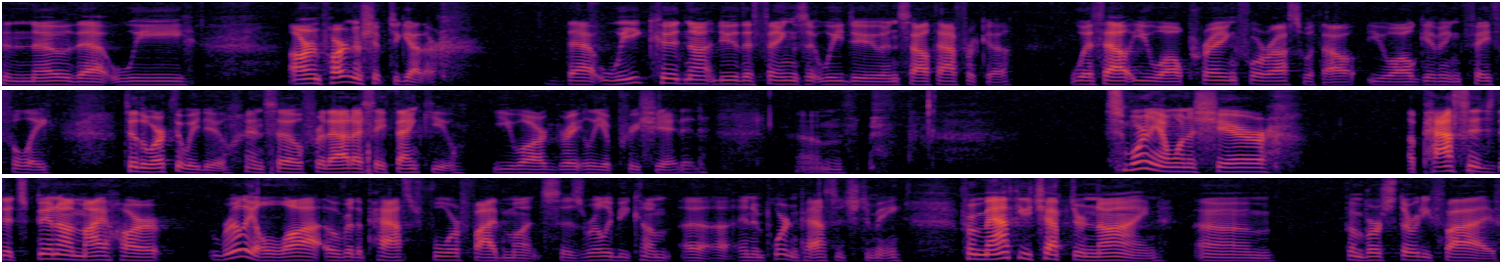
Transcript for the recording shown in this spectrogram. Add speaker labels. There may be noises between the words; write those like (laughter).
Speaker 1: to know that we are in partnership together, that we could not do the things that we do in South Africa without you all praying for us, without you all giving faithfully to the work that we do. And so for that, I say thank you. You are greatly appreciated. Um, this morning, I want to share a passage that's been on my heart really a lot over the past four or five months, has really become a, an important passage to me. From Matthew chapter 9, um, from verse 35.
